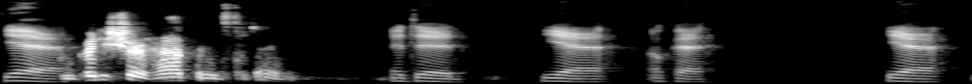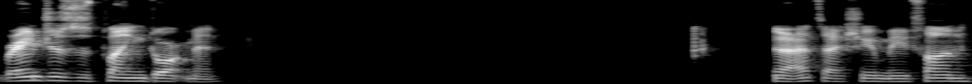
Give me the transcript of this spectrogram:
yeah, I'm pretty sure it happened today. it did. Yeah, okay. Yeah, Rangers is playing Dortmund. No, that's actually gonna be fun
